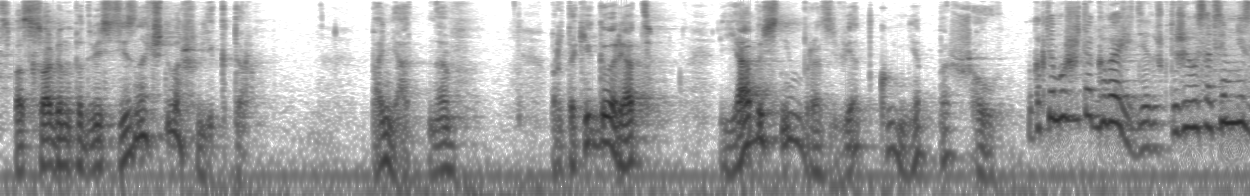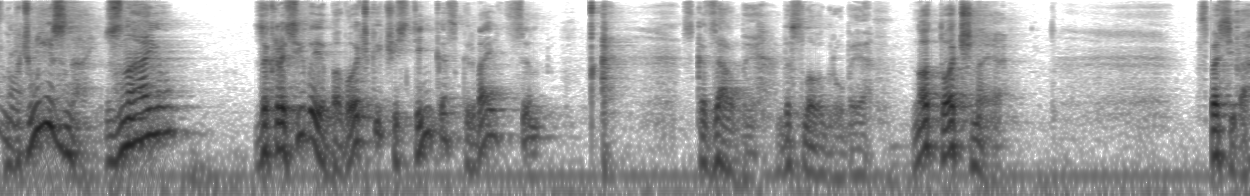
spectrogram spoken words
Способен подвести, значит, ваш Виктор. Понятно. Про таких говорят. Я бы с ним в разведку не пошел. Ну, как ты можешь так говорить, дедушка? Ты же его совсем не знаешь. Ну, почему не знаю? Знаю. За красивой оболочкой частенько скрывается, сказал бы, до слова грубое, но точное. Спасибо.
